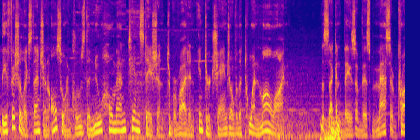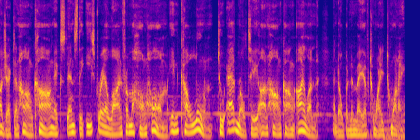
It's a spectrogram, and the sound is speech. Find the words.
The official extension also includes the new Ho Man Tin station to provide an interchange over the Tuen Ma line. The second phase of this massive project in Hong Kong extends the East Rail line from the Hung Hom in Kowloon to Admiralty on Hong Kong Island and opened in May of 2020.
